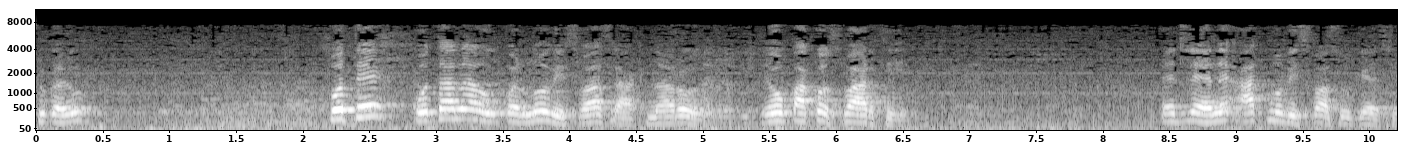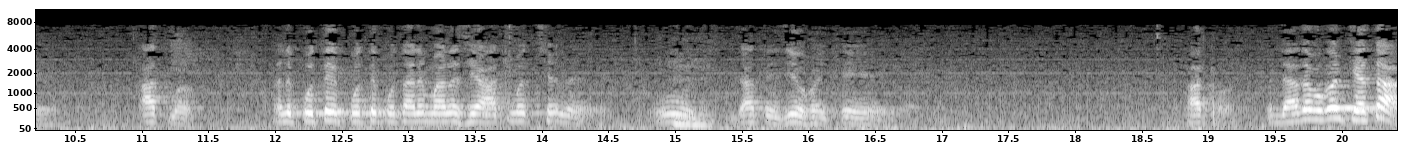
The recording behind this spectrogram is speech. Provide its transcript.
શું કહ્યું? પોતે પોતાના ઉપરનો વિશ્વાસ રાખનારો. એવો પાકો સ્વાર્થી. એટલે એને આત્મવિશ્વાસુ કહે છે? આત્મ. અને પોતે પોતે પોતાને માને છે, આત્મ જ છે ને? હું જાતે જે હોય તે. આત્મ. દાદા ભગવાન કહેતા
